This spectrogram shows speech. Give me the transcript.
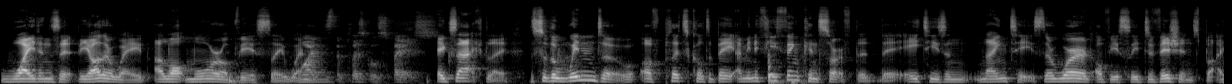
widens it the other way a lot more obviously when Widens the political space. Exactly. So the window of political debate, I mean, if you think in sort of the, the 80s and 90s, there were obviously divisions, but I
